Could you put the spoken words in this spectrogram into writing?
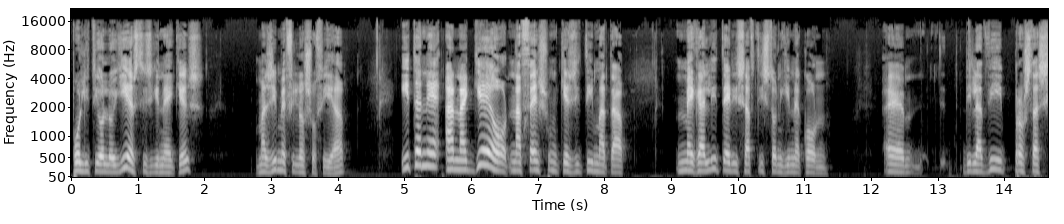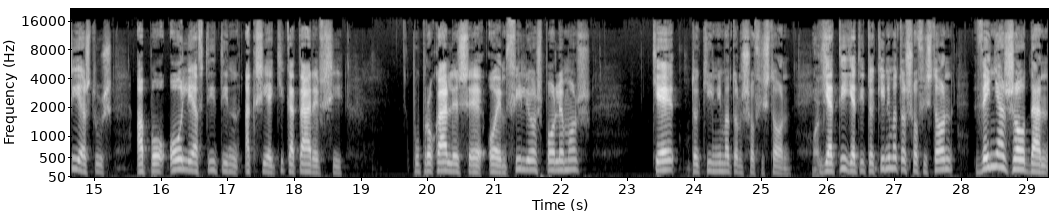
πολιτιολογίας στις γυναίκες μαζί με φιλοσοφία ήταν αναγκαίο να θέσουν και ζητήματα μεγαλύτερης αυτής των γυναικών ε, δηλαδή προστασίας τους από όλη αυτή την αξιακή κατάρρευση που προκάλεσε ο εμφύλιος πόλεμος και το κίνημα των σοφιστών. Γιατί, γιατί το κίνημα των σοφιστών δεν νοιαζόταν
